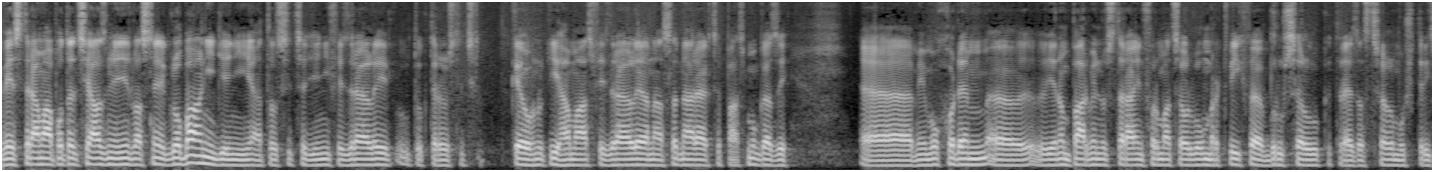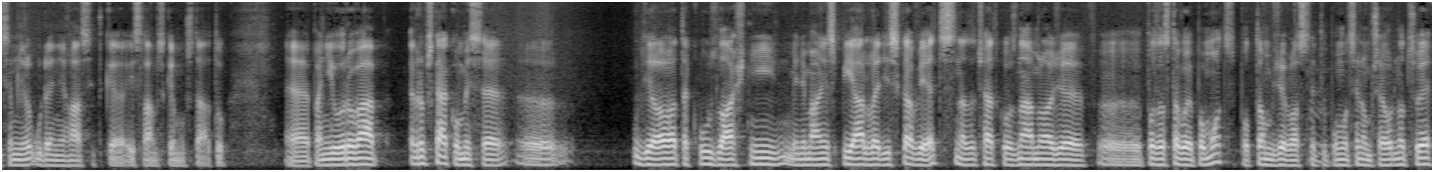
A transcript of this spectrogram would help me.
věc, která má potenciál změnit vlastně globální dění, a to sice dění v Izraeli, útok teroristického hnutí Hamas v Izraeli a následná reakce pásmu Gazy. Mimochodem, jenom pár minut stará informace o dvou mrtvých v Bruselu, které zastřelil muž, který se měl údajně hlásit k islámskému státu. Paní Jourová, Evropská komise eh, udělala takovou zvláštní, minimálně z PR hlediska věc. Na začátku oznámila, že eh, pozastavuje pomoc, potom, že vlastně tu pomoc jenom přehodnocuje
